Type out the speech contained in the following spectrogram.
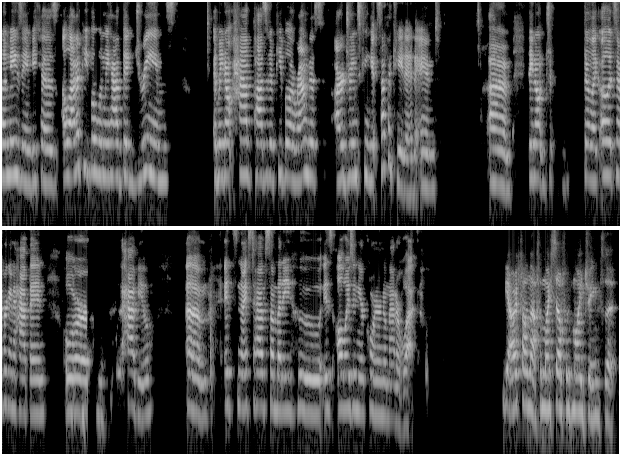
amazing because a lot of people when we have big dreams and we don't have positive people around us our dreams can get suffocated and um, they don't they're like oh it's never going to happen or have you um, it's nice to have somebody who is always in your corner no matter what yeah, I found that for myself with my dreams that,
